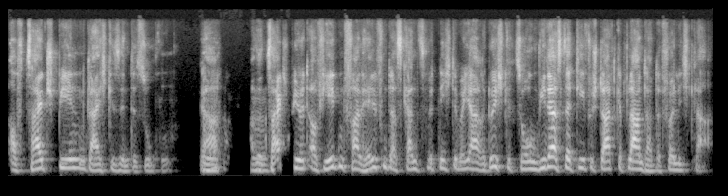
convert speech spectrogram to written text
auf Zeit spielen, Gleichgesinnte suchen. Ja, mhm. also mhm. Zeitspiel wird auf jeden Fall helfen. Das Ganze wird nicht über Jahre durchgezogen, wie das der tiefe Staat geplant hatte, völlig klar.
